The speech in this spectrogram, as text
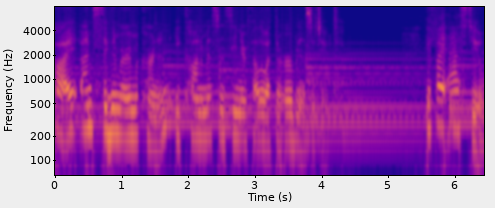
Hi, I'm Signe-Mary McKernan, economist and senior fellow at the Urban Institute. If I asked you,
